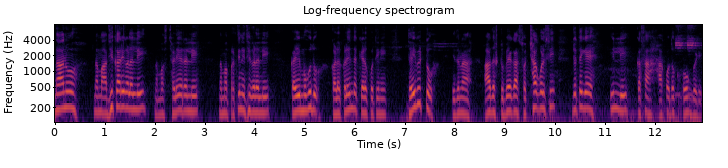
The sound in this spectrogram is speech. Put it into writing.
ನಾನು ನಮ್ಮ ಅಧಿಕಾರಿಗಳಲ್ಲಿ, ನಮ್ಮ ಸ್ಥಳೀಯರಲ್ಲಿ, ನಮ್ಮ ಪ್ರತಿನಿಧಿಗಳಲ್ಲಿ ಕೈ ಮುಗಿದು ಕಳಕಳಿಯಿಂದ ಕೇಳ್ಕೊತೀನಿ. ದಯವಿಟ್ಟು ಇದನ್ನು ಆದಷ್ಟು ಬೇಗ ಸ್ವಚ್ಛಗೊಳಿಸಿ, ಜೊತೆಗೆ ಇಲ್ಲಿ ಕಸ ಹಾಕೋದಕ್ಕೆ ಹೋಗಬೇಡಿ.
